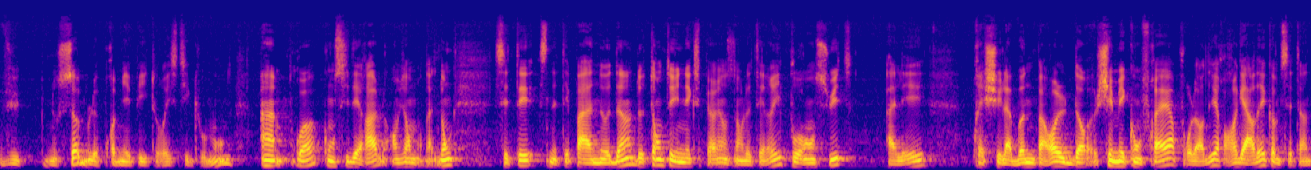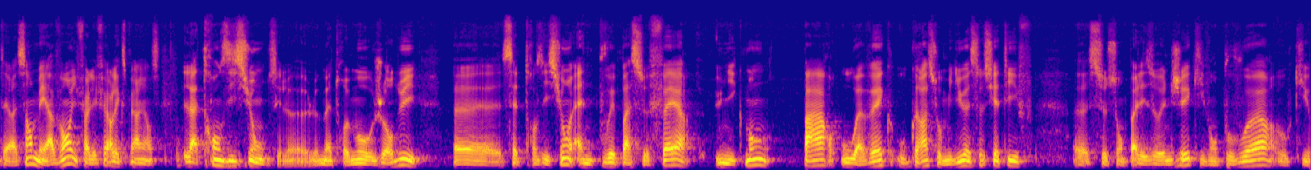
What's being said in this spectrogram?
vu que nous sommes le premier pays touristique au monde, un poids considérable environnemental. Donc, c'était, ce n'était pas anodin de tenter une expérience dans l'hôtellerie pour ensuite aller prêcher la bonne parole chez mes confrères pour leur dire regardez comme c'est intéressant, mais avant il fallait faire l'expérience. La transition, c'est le, maître mot aujourd'hui, euh, cette transition, elle ne pouvait pas se faire uniquement par ou avec ou grâce au milieu associatif. Euh, ce ne sont pas les ONG qui vont pouvoir, ou qui,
